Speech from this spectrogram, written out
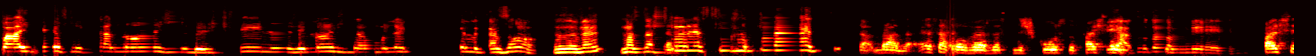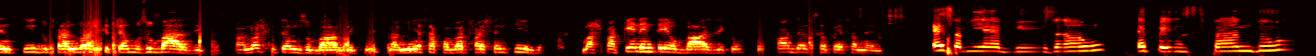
pai quer ficar longe dos filhos e longe da mulher ele casou. Estás a ver? Mas a história se repete. Tá, brada, essa conversa, esse discurso faz yeah, sentido. Faz sentido para nós que temos o básico. Para nós que temos o básico, para mim essa conversa faz sentido. Mas para quem nem tem o básico, qual é o seu pensamento? Essa minha visão é pensando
